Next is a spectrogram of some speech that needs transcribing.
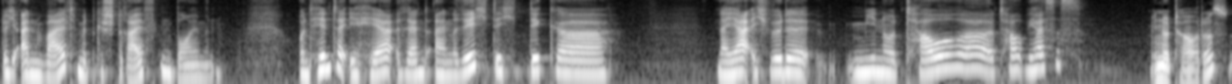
durch einen Wald mit gestreiften Bäumen. Und hinter ihr her rennt ein richtig dicker, naja, ich würde Minotaur, Tau, wie heißt es? Minotaurus?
